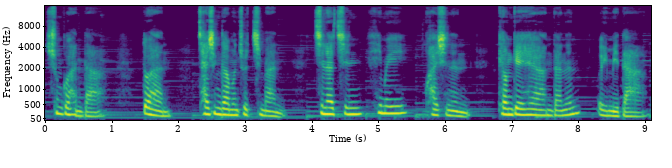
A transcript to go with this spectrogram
충고한다. 또한 자신감은 좋지만 지나친 힘의 과시는 경계해야 한다는 의미다.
